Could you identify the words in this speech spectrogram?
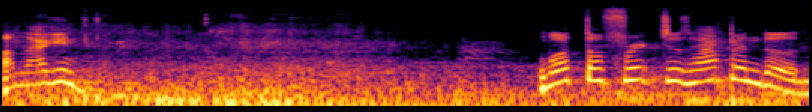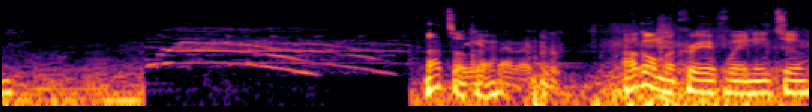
I'm lagging. What the frick just happened, dude? That's okay. I'll go McCree if we need to.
